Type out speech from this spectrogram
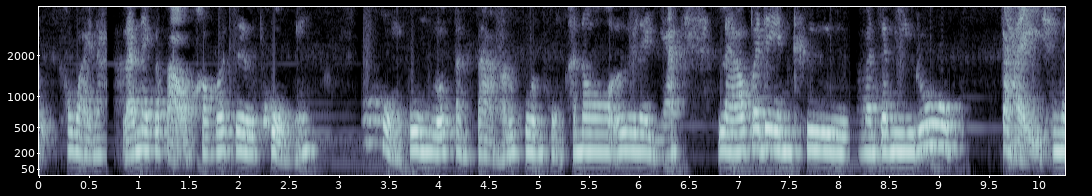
ดๆเข้าไว้นะคะและในกระเป๋าเขาก็เจอผงพวกผงปรุงรสต่างๆทุกคนผงคานอเอออะไรอย่างเงี้ย แล้วประเด็นคือมันจะมีรูปไก่ใช่ไหม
